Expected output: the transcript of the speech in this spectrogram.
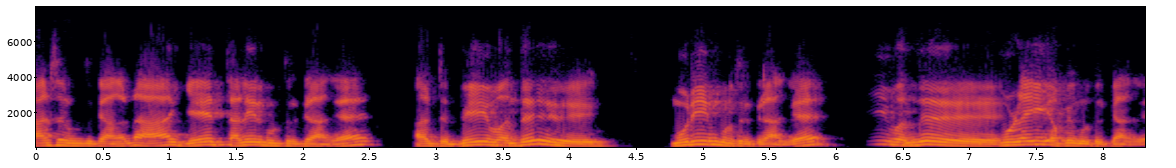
ஆன்சர் கொடுத்துருக்காங்கன்னா ஏ தளிர் கொடுத்துருக்காங்க அடுத்து பி வந்து முறின்னு கொடுத்துருக்காங்க டி வந்து முளை அப்படின்னு கொடுத்துருக்காங்க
